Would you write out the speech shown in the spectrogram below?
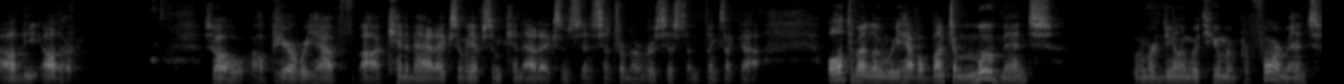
uh, the other. So up here we have uh, kinematics and we have some kinetics and, and, central nervous system, things like that. Ultimately, we have a bunch of movements when we're dealing with human performance,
